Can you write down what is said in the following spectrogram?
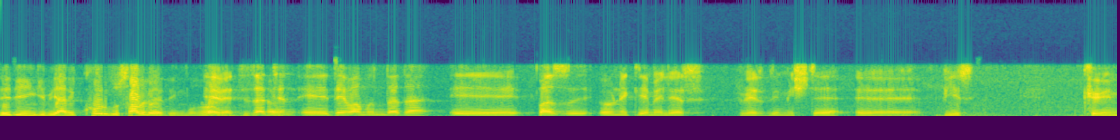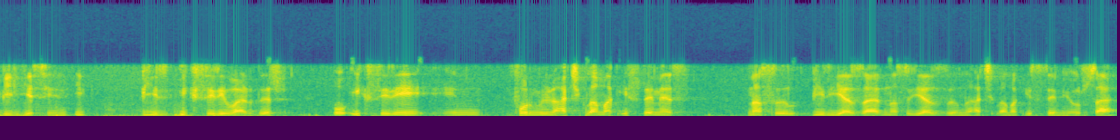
Dediğin gibi yani kurgusal verdin bunu. Evet, zaten e, devamında da e, bazı örneklemeler verdim. İşte e, bir köyün bilgesinin ilk, bir iksiri vardır. O iksirin formülünü açıklamak istemez. Nasıl bir yazar nasıl yazdığını açıklamak istemiyorsa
